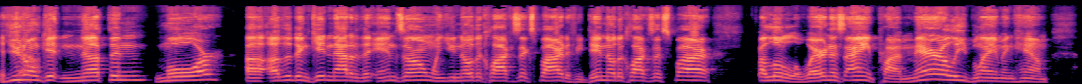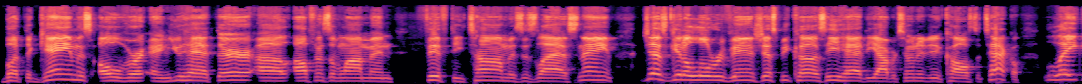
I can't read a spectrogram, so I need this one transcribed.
You don't get nothing more uh, other than getting out of the end zone when you know the clock is expired. If you didn't know the clock is expired, a little awareness. I ain't primarily blaming him, but the game is over, and you had their uh, offensive lineman 50. Tom is his last name. Just get a little revenge just because he had the opportunity to cause the tackle. Late,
